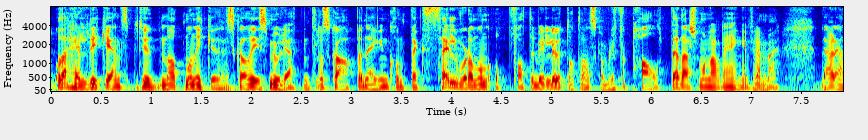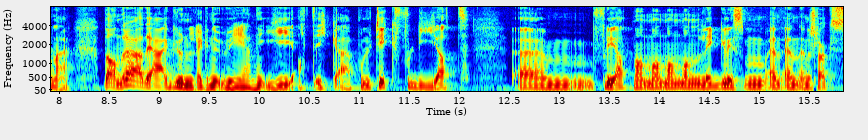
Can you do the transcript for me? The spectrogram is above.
Og det er heller ikke ensbetydende med at man ikke skal gis muligheten til å skape en egen kontekst selv, hvordan man oppfatter bildet, uten at man skal bli fortalt det dersom man lar det henge fremme. Det er det ene. Det andre er at jeg er grunnleggende uenig i at det ikke er politikk, fordi at Um, fordi at man, man, man legger liksom en, en, en, slags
